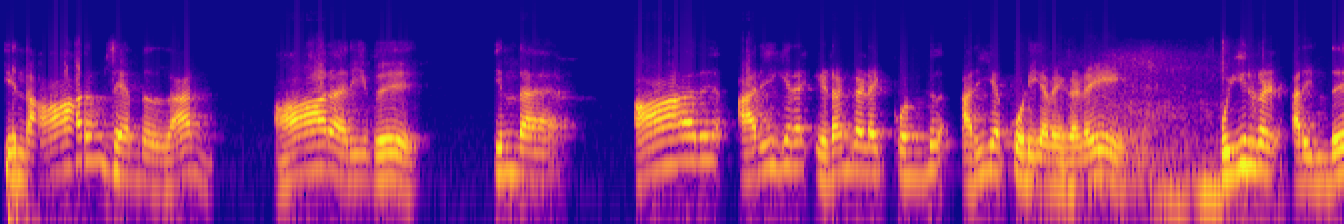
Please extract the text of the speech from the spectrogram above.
இந்த ஆறும் சேர்ந்ததுதான் ஆறு அறிவு. இந்த ஆறு அறிகிற இடங்களை கொண்டு அறியக்கூடியவைகளை உயிர்கள் அறிந்து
